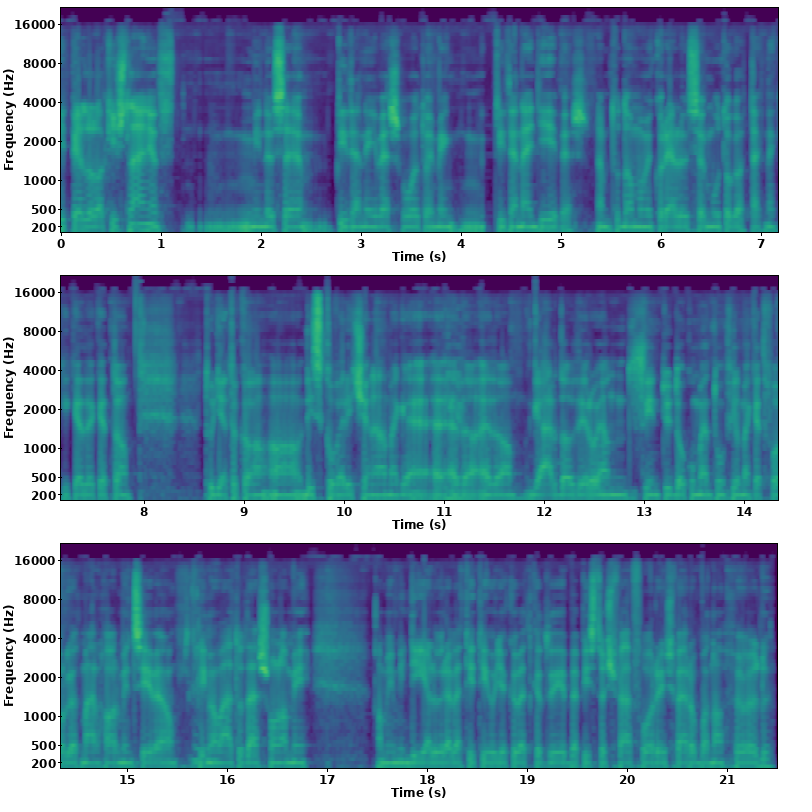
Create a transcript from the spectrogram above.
itt például a kislány az mindössze tizenéves volt, vagy még 11 éves, nem tudom, amikor először mutogatták nekik ezeket a tudjátok, a, a Discovery Channel, meg e- ez a, ez a gárda azért olyan szintű dokumentumfilmeket forgat már 30 éve a klímaváltozásról, ami, ami mindig előrevetíti, hogy a következő évben biztos felforr és felrobban a Föld,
